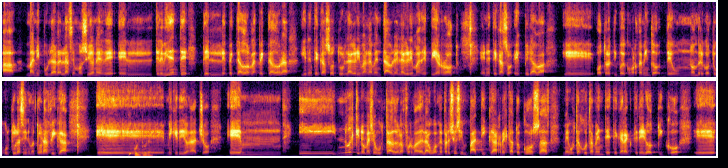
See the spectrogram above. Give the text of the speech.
a manipular las emociones del televidente, del espectador, la espectadora, y en este caso tus lágrimas lamentables, lágrimas de Pierrot. En este caso esperaba eh, otro tipo de comportamiento de un hombre con tu cultura cinematográfica, eh, mi querido Nacho. Em, y no es que no me haya gustado la forma del agua, me pareció simpática, rescato cosas, me gusta justamente este carácter erótico, eh,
